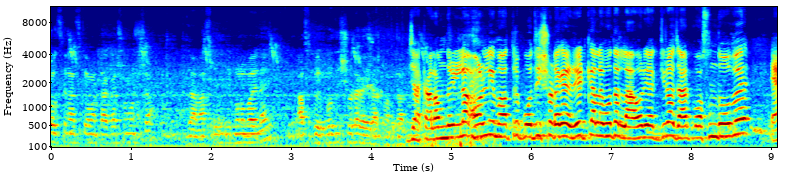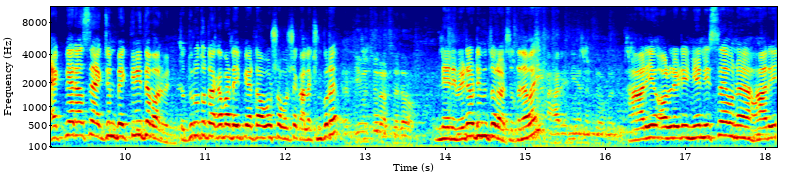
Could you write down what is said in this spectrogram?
বলছেন আজকে আমার টাকার সমস্যা জান আজকে যদি কোনো ভাই নাই আজকে পঁচিশশো টাকাই রাখলাম জান যাক আলহামদুলিল্লাহ অনলি মাত্র পঁচিশশো রেড মধ্যে লাহোরি এক যার পছন্দ হবে এক পেয়ার আছে একজন ব্যক্তি নিতে পারবেন। তো দ্রুত টাকা পাঠা এই পেয়ারটা অবশ্যই অবশ্যই কালেকশন করে নিয়ে এটাও ডিমে চলে আসছে তাই না ভাই? হাড়ি অলরেডি নিয়ে নিচ্ছে মানে হাড়ি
